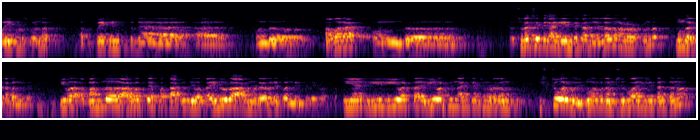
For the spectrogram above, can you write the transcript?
ಮೈಗೂಡಿಸ್ಕೊಂಡು ಪೇಷಂಟ್ನ ಒಂದು ಅವರ ಒಂದು ಸುರಕ್ಷತೆಗಾಗಿ ಏನು ಬೇಕೋ ಅದನ್ನೆಲ್ಲದನ್ನು ಅಳವಡಿಸ್ಕೊಂಡು ಮುಂದುವರಿತಾ ಬಂದಿದೆ. ಇವ ಮೊದಲು ಅರವತ್ತು, ಎಪ್ಪತ್ತು ಆಗ್ತಿದ್ದು, ಇವತ್ತು ಐನೂರು, ಆರುನೂರು ಡ್ರೈವರಿಗೆ ಬಂದು ನಿಂತಿದೆ ಇವತ್ತು. ಈ ಈ- ವರ್ಷ, ಈ ವರ್ಷದಿಂದ ಅಂಕಿಅಂಶ ನೋಡಿದ್ರೆ ನಮ್ಗೆ ಇಷ್ಟುವರೆಗೂ, ಇದುವರೆಗೂ ನಮ್ಮ ಶುರುವಾಗಿ ಇಲ್ಲಿ ತನಕನೂ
